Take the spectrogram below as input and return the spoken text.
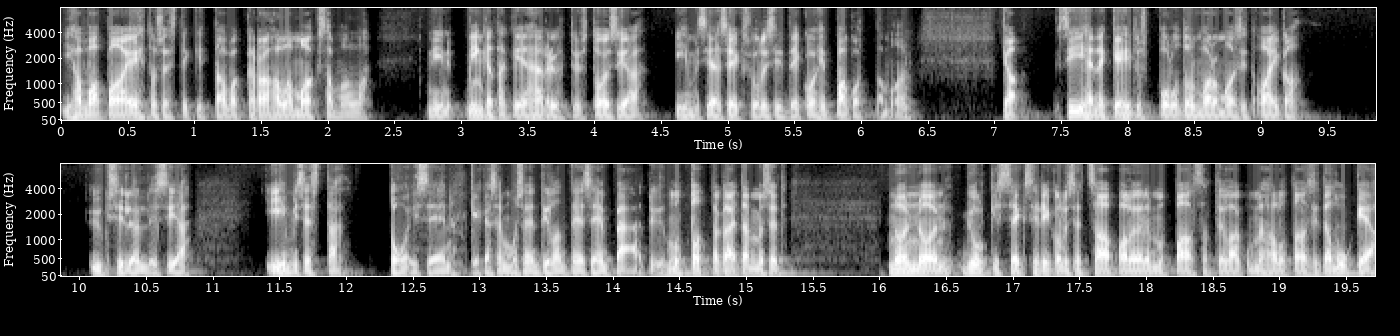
ihan vapaaehtoisestikin tai vaikka rahalla maksamalla, niin minkä takia hän ryhtyisi toisia ihmisiä seksuaalisiin tekoihin pakottamaan. Ja siihen ne kehityspolut on varmaan sitten aika yksilöllisiä ihmisestä toiseen, kekä semmoiseen tilanteeseen päätyy. Mutta totta kai tämmöiset noin noin julkiseksirikolliset saa paljon enemmän palstatilaa, kun me halutaan sitä lukea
